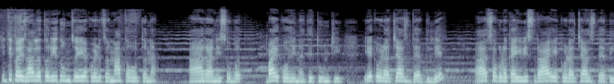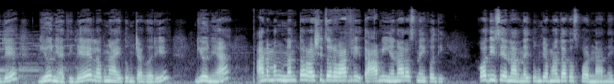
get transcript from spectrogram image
किती काही झालं तरी तुमचं एक वेळचं नातं होतं ना. आ राणीसोबत. बायको होईना ती तुमची. एक वेळा चान्स द्या तिले. आ सगळं काही विसरा. एक वेळा चान्स द्या तिले. घेऊन या तिले. लग्न आहे तुमच्या घरी. घेऊन या. आणि मग नंतर अशी जर वागली तर आम्ही येणारच नाही कधी. कधीच येणार नाही. तुमच्या मनातच पडणार नाही.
